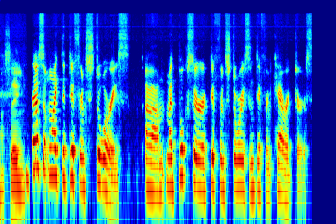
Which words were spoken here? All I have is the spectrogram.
I see. He doesn't like the different stories. Um, my books are different stories and different characters,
